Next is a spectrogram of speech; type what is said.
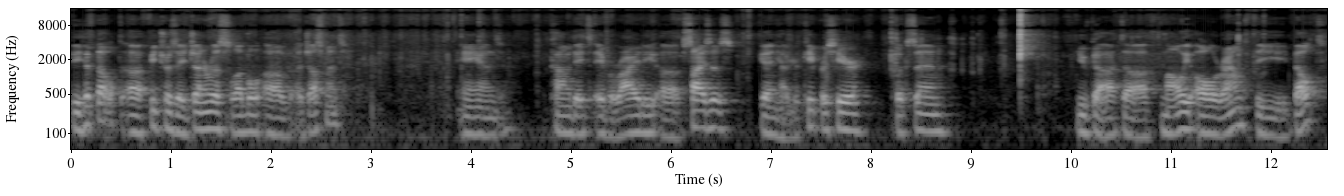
The hip belt uh, features a generous level of adjustment and accommodates a variety of sizes. Again, you have your keepers here, clicks in. You've got uh, MOLLE all around the belt,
